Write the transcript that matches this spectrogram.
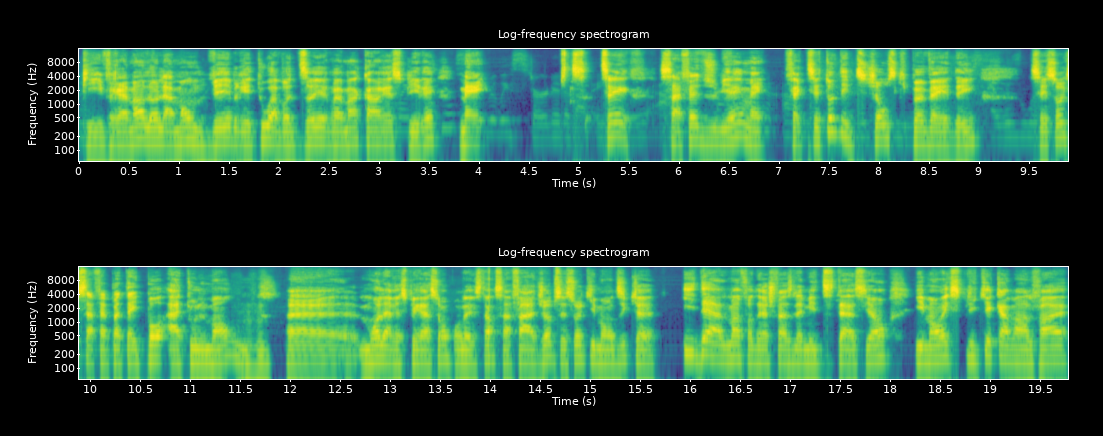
Puis vraiment, là, la montre vibre et tout, elle va te dire vraiment quand respirer. Mais tu sais, ça fait du bien, mais fait que c'est toutes des petites choses qui peuvent aider. C'est sûr que ça fait peut-être pas à tout le monde. Mhm. Euh, moi, la respiration, pour l'instant, ça fait un job. C'est sûr qu'ils m'ont dit que idéalement, il faudrait que je fasse de la méditation. Ils m'ont expliqué comment le faire.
